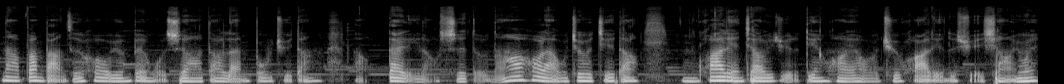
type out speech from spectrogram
那放榜之后，原本我是要到南部去当老代理老师的，然后后来我就接到嗯花莲教育局的电话，要我去花莲的学校，因为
